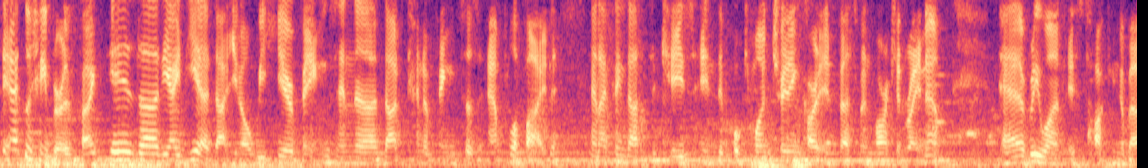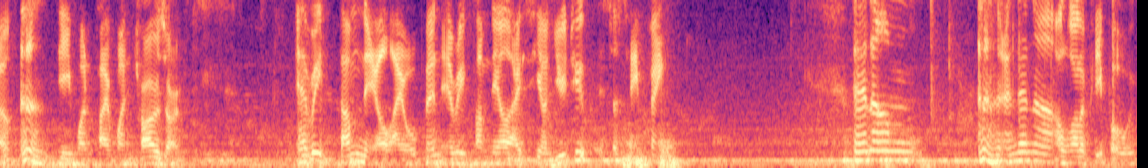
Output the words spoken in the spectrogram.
the echo chamber in fact, is uh, the idea that you know we hear things and uh, that kind of things is amplified, and I think that's the case in the Pokemon trading card investment market right now. Everyone is talking about the 151 Charizard. Every thumbnail I open, every thumbnail I see on YouTube is the same thing and um, and then uh, a lot of people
